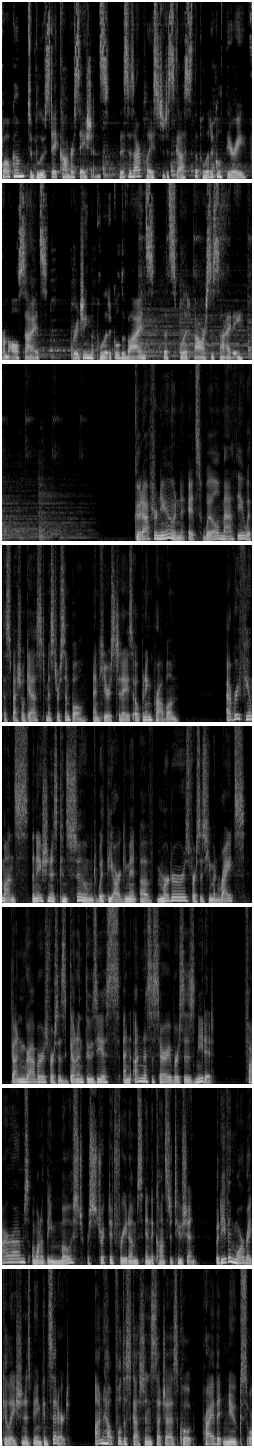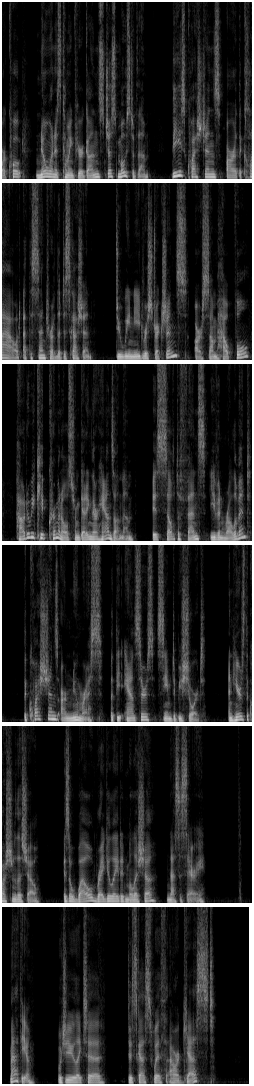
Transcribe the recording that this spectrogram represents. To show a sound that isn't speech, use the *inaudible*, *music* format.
Welcome to Blue State Conversations. This is our place to discuss the political theory from all sides, bridging the political divides that split our society. Good afternoon. It's Will Matthew with a special guest, Mr. Simple, and here's today's opening problem. Every few months, the nation is consumed with the argument of murderers versus human rights, gun grabbers versus gun enthusiasts, and unnecessary versus needed. Firearms are one of the most restricted freedoms in the Constitution, but even more regulation is being considered. Unhelpful discussions such as, quote, private nukes or, quote, no one is coming for your guns, just most of them. These questions are the cloud at the center of the discussion. Do we need restrictions? Are some helpful? How do we keep criminals from getting their hands on them? Is self defense even relevant? The questions are numerous, but the answers seem to be short. And here's the question of the show Is a well regulated militia necessary? Matthew, would you like to discuss with our guest?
